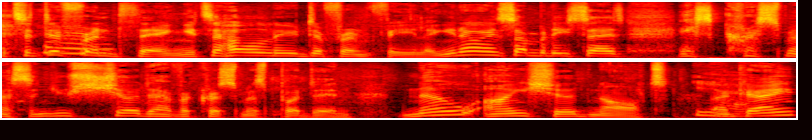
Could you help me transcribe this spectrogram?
It's a different thing. It's a whole new different feeling. You know, when somebody says it's Christmas and you should have a Christmas pudding. No, I should not. Yeah. Okay?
